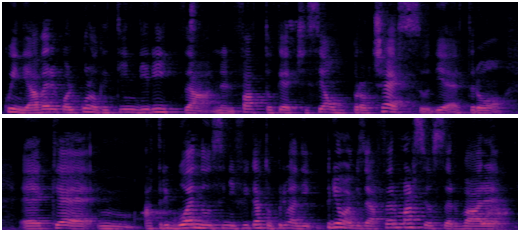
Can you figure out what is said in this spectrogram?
Quindi avere qualcuno che ti indirizza nel fatto che ci sia un processo dietro, eh, che mh, attribuendo un significato prima, di, prima bisogna fermarsi e osservare.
